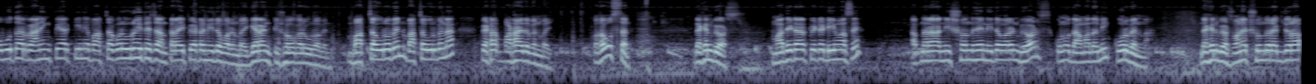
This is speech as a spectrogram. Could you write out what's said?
কবুতর রানিং পেয়ার কিনে বাচ্চা করে উড়াইতে চান, তারা এই পেয়ারটা নিতে পারেন ভাই গ্যারান্টি সহকারে উড়াবেন। বাচ্চা উড়াবেন, বাচ্চা উড়বে না, পেটা পাঠায় দেবেন ভাই। কথা বুঝছেন? দেখেন ভিওর্স মাদিটার পেটে ডিম আছে, আপনারা নিঃসন্দেহে নিতে পারেন ভিওর্স কোনো দামাদামি করবেন না। দেখেন ভিওর্স অনেক সুন্দর এক জোড়া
